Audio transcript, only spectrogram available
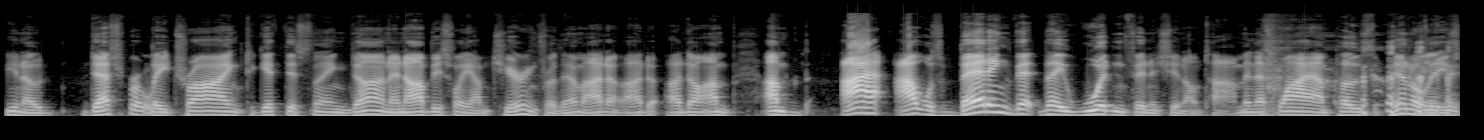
you know, desperately trying to get this thing done. And obviously, I'm cheering for them. I don't. I don't. I don't I'm. I'm I, I was betting that they wouldn't finish it on time, and that's why I imposed the penalties.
